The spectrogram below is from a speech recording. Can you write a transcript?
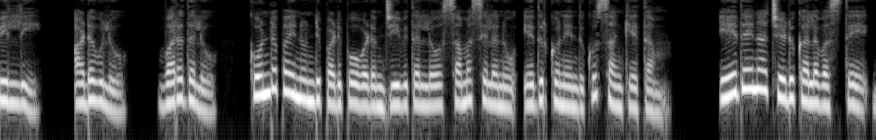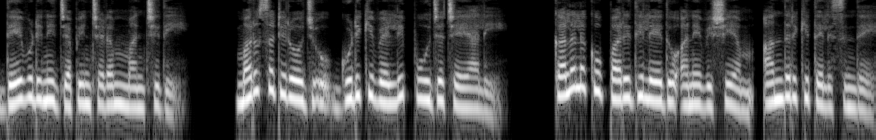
పిల్లి అడవులు వరదలు కొండపై నుండి పడిపోవడం జీవితంలో సమస్యలను ఎదుర్కొనేందుకు సంకేతం. ఏదైనా చెడు కల వస్తే దేవుడిని జపించడం మంచిది. మరుసటి రోజు గుడికి వెళ్ళి పూజ చేయాలి. కలలకు పరిధి లేదు అనే విషయం అందరికీ తెలిసిందే.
